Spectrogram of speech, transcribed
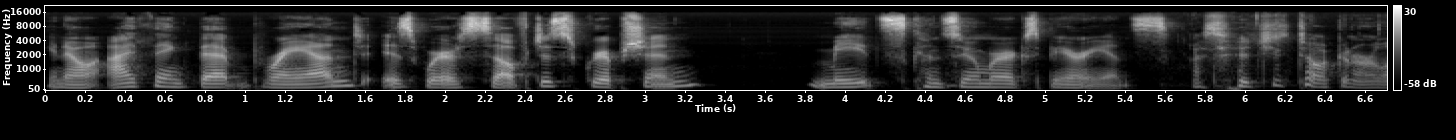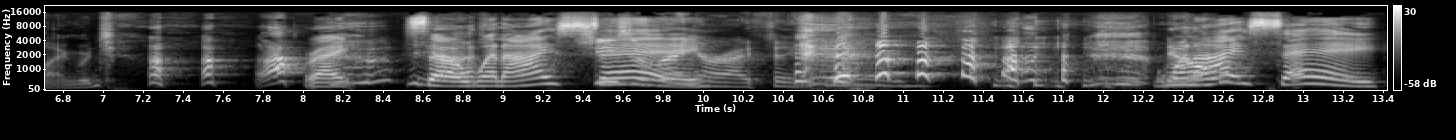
you know, I think that brand is where self description meets consumer experience. I said she's talking our language. right? So when I say She's a ringer, I think. when No? I say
